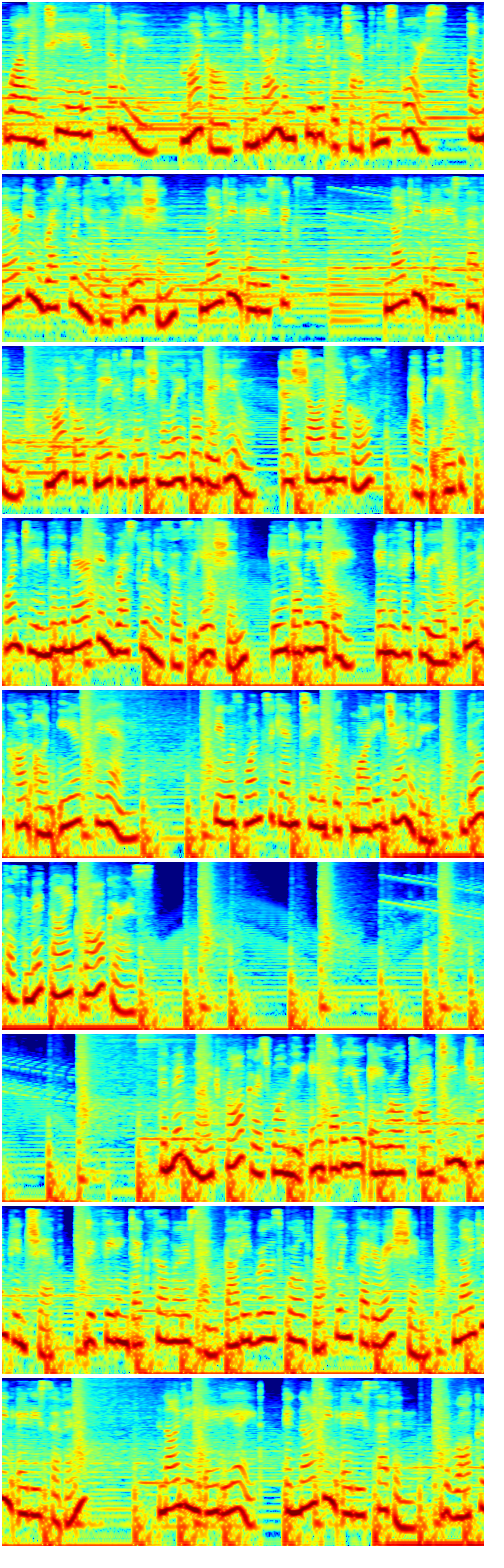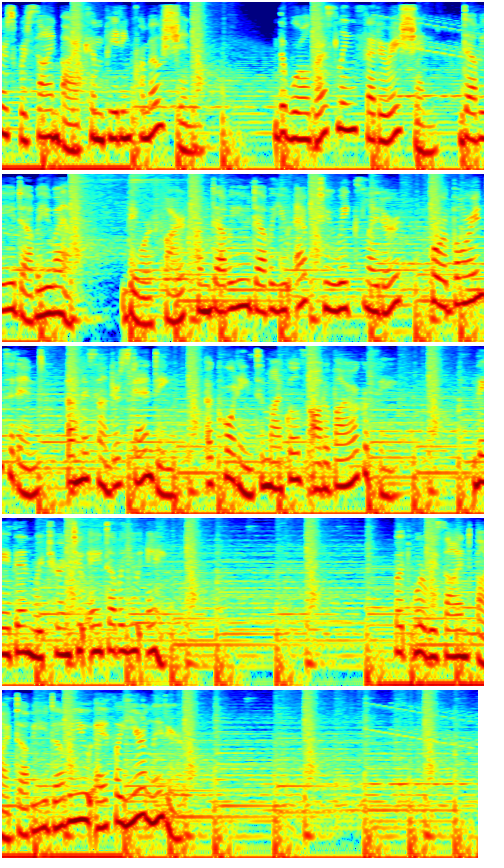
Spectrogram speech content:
While in TASW, Michaels and Diamond feuded with Japanese Force, American Wrestling Association, 1986. 1987, Michaels made his national label debut as Shawn Michaels at the age of 20 in the American Wrestling Association, AWA, in a victory over Budokan on ESPN. He was once again teamed with Marty Jannetty, billed as the Midnight Rockers. The Midnight Rockers won the AWA World Tag Team Championship, defeating Doug Summers and Buddy Rose World Wrestling Federation, 1987. 1988. In 1987, the Rockers were signed by a competing promotion, the World Wrestling Federation, WWF. They were fired from WWF two weeks later for a bar incident, a misunderstanding, according to Michael's autobiography. They then returned to AWA, but were resigned by WWF a year later.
